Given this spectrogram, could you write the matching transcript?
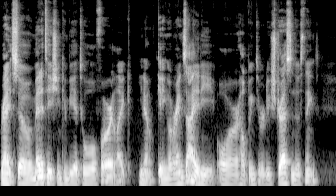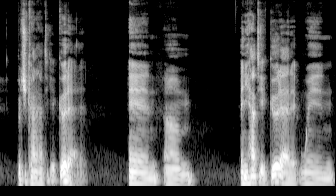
right? So meditation can be a tool for like you know getting over anxiety or helping to reduce stress and those things but you kind of have to get good at it. And um and you have to get good at it when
